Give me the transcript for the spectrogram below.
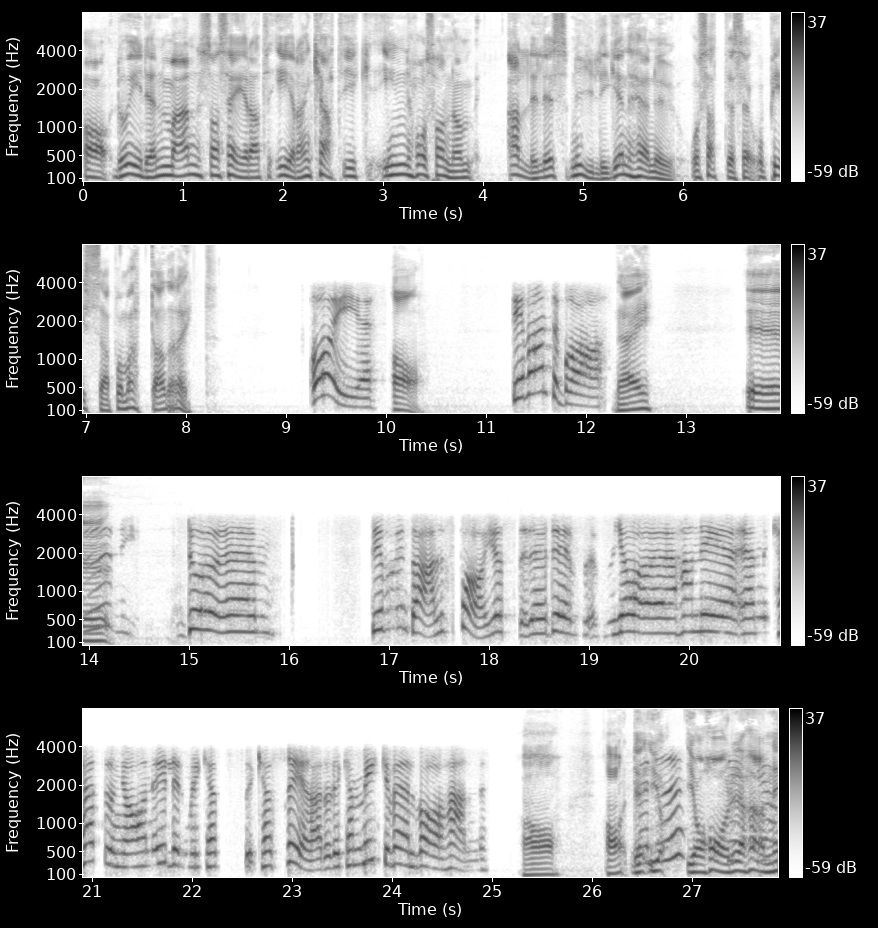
Ja, då är det en man som säger att eran katt gick in hos honom alldeles nyligen här nu och satte sig och pissade på mattan direkt. Oj, Ja, det var inte bra. nej. Eh, Då, ehm, det var inte alls bra. Just det, det, det ja, eh, han är en kattunge och har nyligen blivit kastrerad och det kan mycket väl vara han. Ja, ja det, jag, jag har det- han det-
